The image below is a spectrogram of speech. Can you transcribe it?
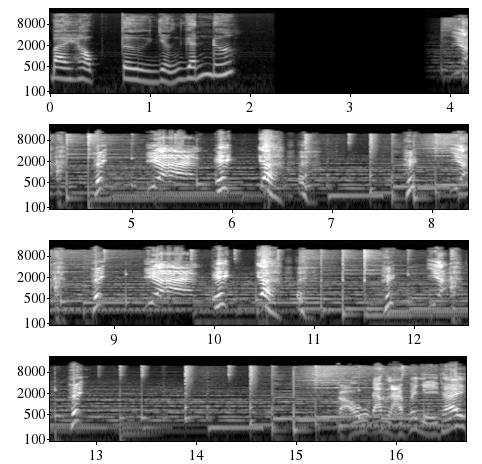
Bài học từ những gánh nước. Cậu đang làm cái gì thế?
